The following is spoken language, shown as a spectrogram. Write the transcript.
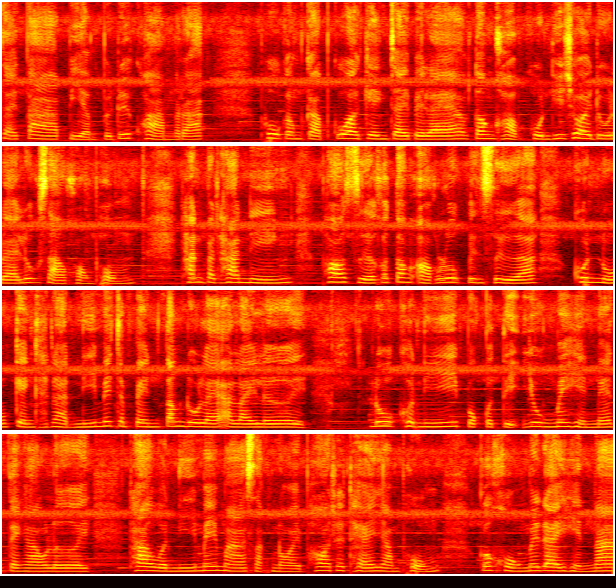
สายตาเปี่ยมไปด้วยความรัก ผู้กำกับกลัวเกรงใจไปแล้ว ต้องขอบคุณที่ช่วยดูแลลูกสาวของผม ท่านประธานหนิง พ่อเสือก็ต้องออกลูกเป็นเสือ คุณหนูเก่งขนาดนี้ไม่จำเป็นต้องดูแลอะไรเลย ลูกคนนี้ปกติยุ่งไม่เห็นแม้แต่เงาเลย ถ้าวันนี้ไม่มาสักหน่อยพ่อแท้ๆยางผม ก็คงไม่ได้เห็นหน้า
